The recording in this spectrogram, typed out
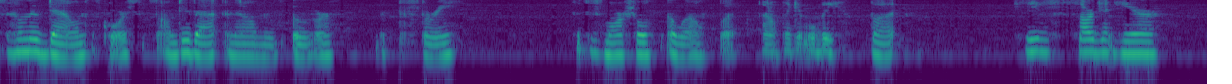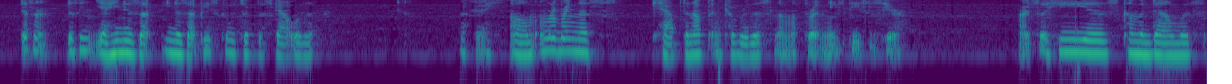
Right, so he'll move down, of course. So I'll do that, and then I'll move over with three. So it's Marshal. Oh well, but I don't think it will be. But because he's sergeant here, doesn't doesn't yeah he knows that he knows that piece because I took the scout with it. Okay, um, I'm gonna bring this captain up and cover this, and I'm gonna threaten these pieces here. Alright, so he is coming down with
